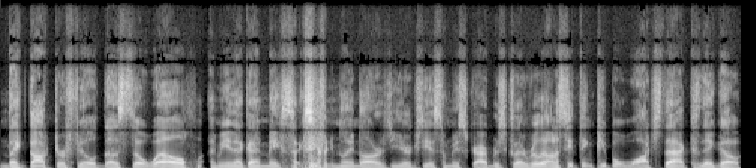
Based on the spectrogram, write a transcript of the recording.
like Dr. Phil does so well. I mean, that guy makes like seventy million dollars a year because he has so many subscribers. Because I really honestly think people watch that because they go.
